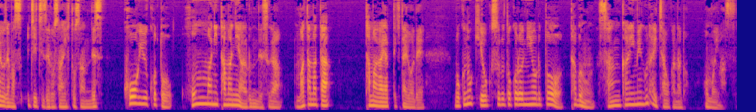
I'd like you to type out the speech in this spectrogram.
はようございます。1103人さんです。こういうこと、ほんまにたまにあるんですが、またまた、玉がやってきたようで、僕の記憶するところによると、多分3回目ぐらいちゃうかなと思います。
